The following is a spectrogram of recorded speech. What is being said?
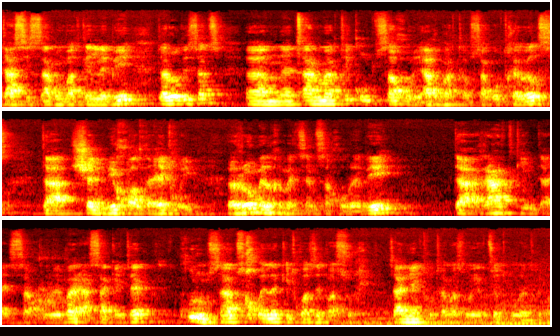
დასის წარმომადგენლები და როდესაც წარმართი კულტმსახური აღმართავს საკურთხეველს და შენ მიხვალ და ეთყვი რომელ ღმერთს ემსახურები და რა თქინდა ეს სახურება, რა საკეთებ, ხურუმს აქვს ყველა კითხვაზე პასუხი. ძალიან თუთ ამას მოიქცეთ ყურადღება.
